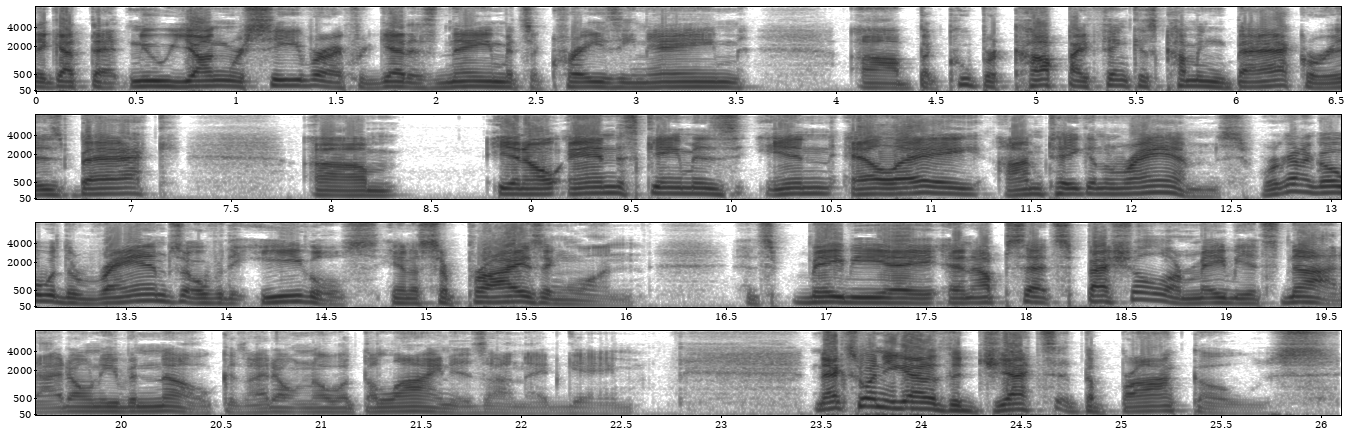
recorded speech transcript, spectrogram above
They got that new young receiver. I forget his name. It's a crazy name. Uh, but Cooper Kupp, I think, is coming back or is back. Um, you know, and this game is in LA. I'm taking the Rams. We're going to go with the Rams over the Eagles in a surprising one. It's maybe a an upset special, or maybe it's not. I don't even know because I don't know what the line is on that game. Next one you got is the Jets at the Broncos.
